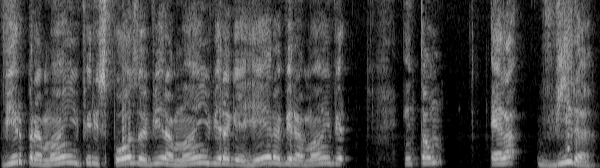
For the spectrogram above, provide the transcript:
vira para mãe, vira esposa, vira mãe, vira guerreira, vira mãe, vira... Então, ela vira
